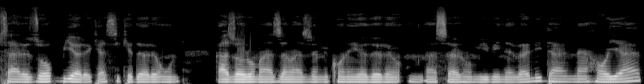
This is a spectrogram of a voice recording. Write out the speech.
سر ذوق بیاره. کسی که داره اون غذا رو مزه مزه می‌کنه یا داره اون اثر رو می‌بینه. ولی در نهایت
